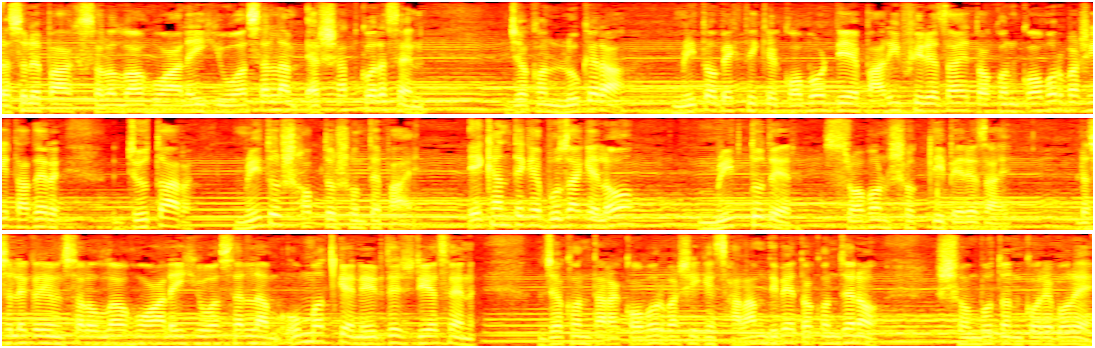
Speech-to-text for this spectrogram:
রসুল পাক সাল আলহি ওয়াসাল্লাম এরশাদ করেছেন, যখন লোকেরা মৃত ব্যক্তিকে কবর দিয়ে বাড়ি ফিরে যায়, তখন কবরবাসী তাদের জুতার মৃত শব্দ শুনতে পায়। এখান থেকে বোঝা গেল, মৃত্যুদের শ্রবণ শক্তি বেড়ে যায়। রসুল করিম সাল্লাহ আলহি ওয়াসাল্লাম উম্মদকে নির্দেশ দিয়েছেন, যখন তারা কবরবাসীকে সালাম দিবে, তখন যেন সম্বোধন করে বলে,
